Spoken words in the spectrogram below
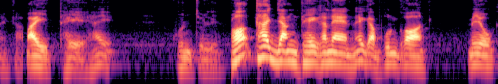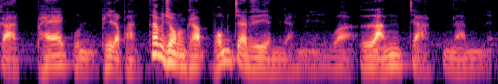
นะครับไปเทให้คุณจุลิน เพราะถ้ายังเทคะแนนให้กับคุณกรณ์มีโอกาสแพ้คุณพีรพันธ์ท่านผู้ชมครับ ผมจะเรียนอย่างนี้ว่าหลังจากนั้นเนี่ย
